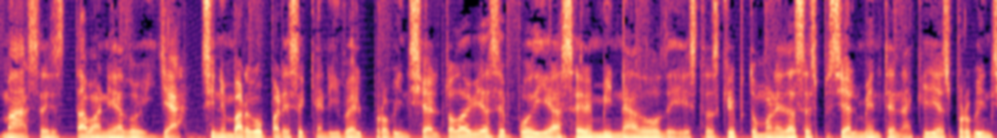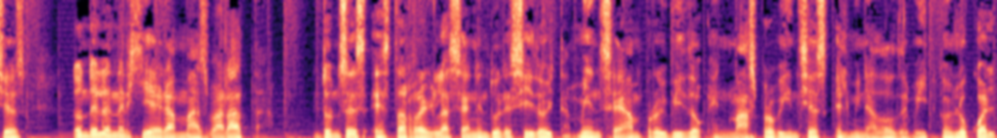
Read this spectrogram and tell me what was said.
más, está baneado y ya. Sin embargo, parece que a nivel provincial todavía se podía hacer minado de estas criptomonedas, especialmente en aquellas provincias donde la energía era más barata. Entonces estas reglas se han endurecido y también se han prohibido en más provincias el minado de Bitcoin, lo cual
